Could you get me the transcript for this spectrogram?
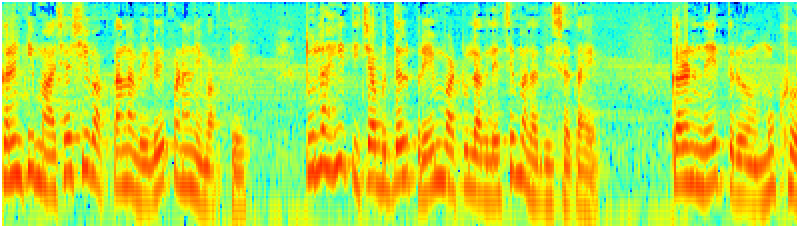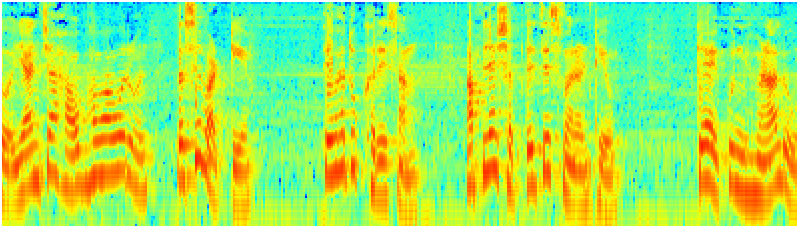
कारण ती माझ्याशी वागताना वेगळेपणाने वागते. तुलाही तिच्याबद्दल प्रेम वाटू लागल्याचे मला दिसत आहे. कारण नेत्र मुख यांच्या हावभावावरून तसे वाटते तेव्हा तू खरे सांग. आपल्या शब्देचे स्मरण ठेव. ते ऐकून मी म्हणालो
